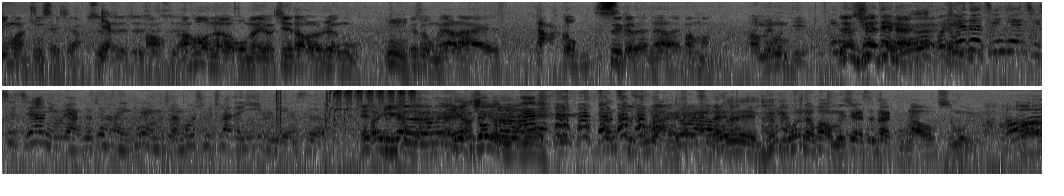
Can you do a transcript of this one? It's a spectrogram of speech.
今晚住谁家？是是是是好，然后呢，我们有接到了任务，嗯，就是我们要来打工，四个人要来帮忙。好，没问题。那确定的？我觉得今天其实只要你们两个就好，你看你们转过去穿的衣服颜色，哎，你看他们哎呀，这个有穿制服来。对渔翁的话，我们现在是在捕捞丝木鱼嘛。哦，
